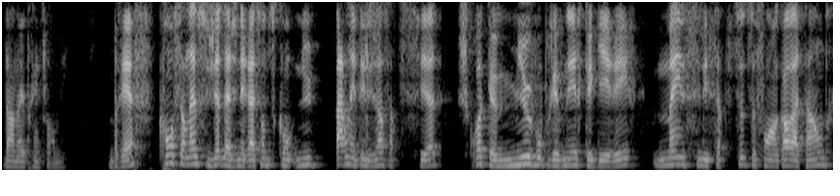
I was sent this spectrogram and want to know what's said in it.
d'en être informée. Bref, concernant le sujet de la génération du contenu par l'intelligence artificielle, je crois que mieux vaut prévenir que guérir, même si les certitudes se font encore attendre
